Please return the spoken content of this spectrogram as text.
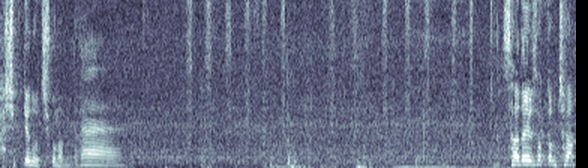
아 쉽게 놓치고 맙니다. 네. 사 4대1 석점 차.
